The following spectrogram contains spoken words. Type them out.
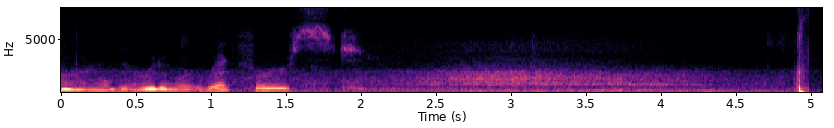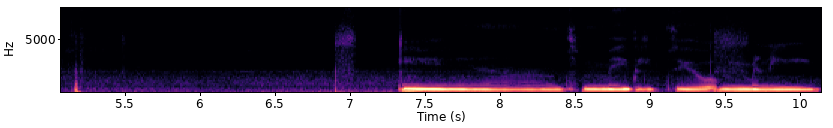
Alright, we'll get rid of our red first. and maybe do a mini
